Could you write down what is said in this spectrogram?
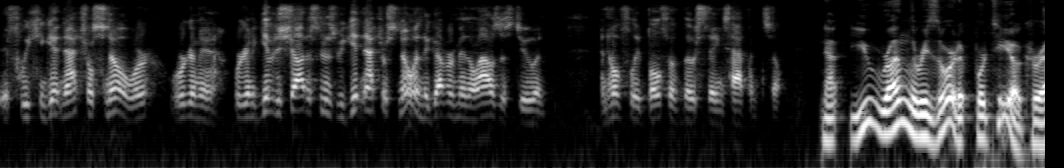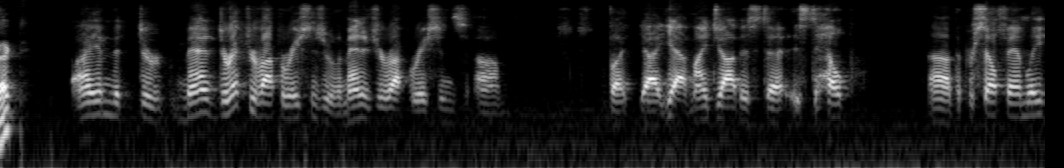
if we can get natural snow, we're we're gonna we're gonna give it a shot as soon as we get natural snow and the government allows us to, and and hopefully both of those things happen. So now you run the resort at Portillo, correct? I am the dir- man, director of operations or the manager of operations. Um, but uh, yeah, my job is to is to help uh, the Purcell family.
